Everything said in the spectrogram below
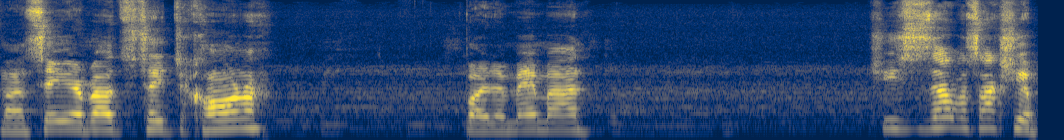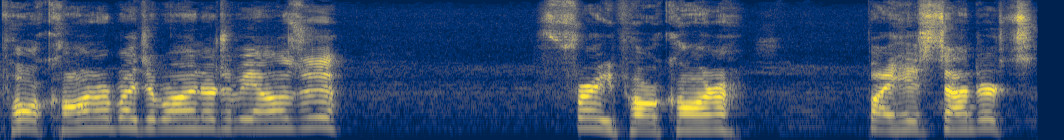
Man City are about to take the corner by the main man. Jesus, that was actually a poor corner by De Bruyne, to be honest with you. Very poor corner by his standards.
